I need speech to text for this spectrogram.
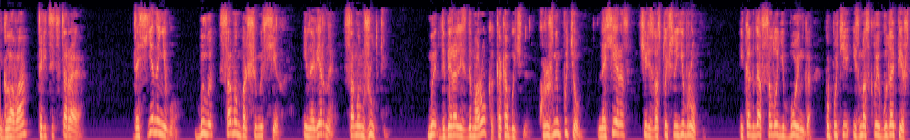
Глава 32. Досье на него было самым большим из всех и, наверное, самым жутким. Мы добирались до Марокко, как обычно, кружным путем, на сей раз через Восточную Европу. И когда в салоне Боинга по пути из Москвы в Будапешт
